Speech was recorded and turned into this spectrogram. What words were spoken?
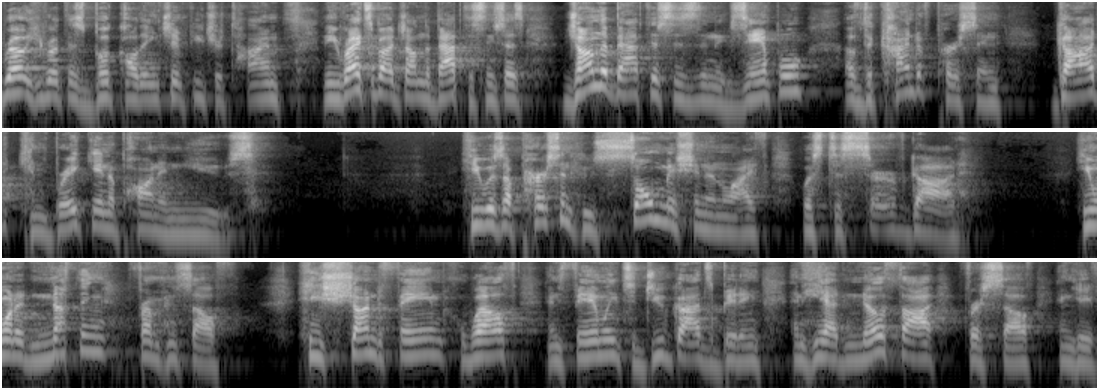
wrote. He wrote this book called Ancient Future Time. And he writes about John the Baptist. And he says, John the Baptist is an example of the kind of person God can break in upon and use. He was a person whose sole mission in life was to serve God. He wanted nothing from himself. He shunned fame, wealth, and family to do God's bidding, and he had no thought for self and gave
